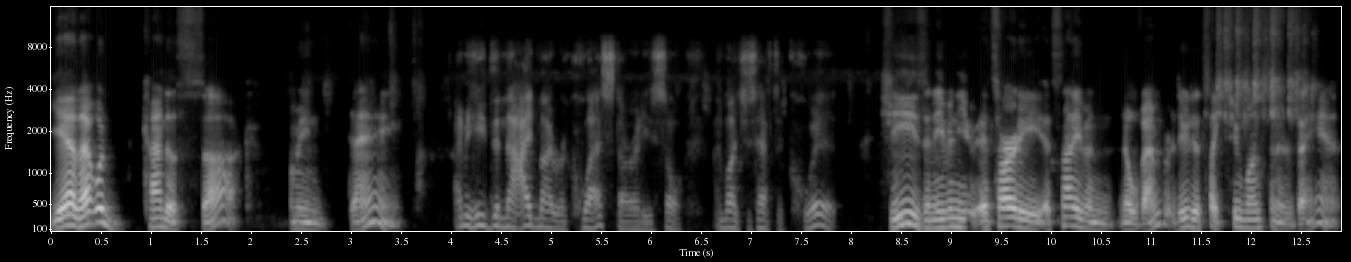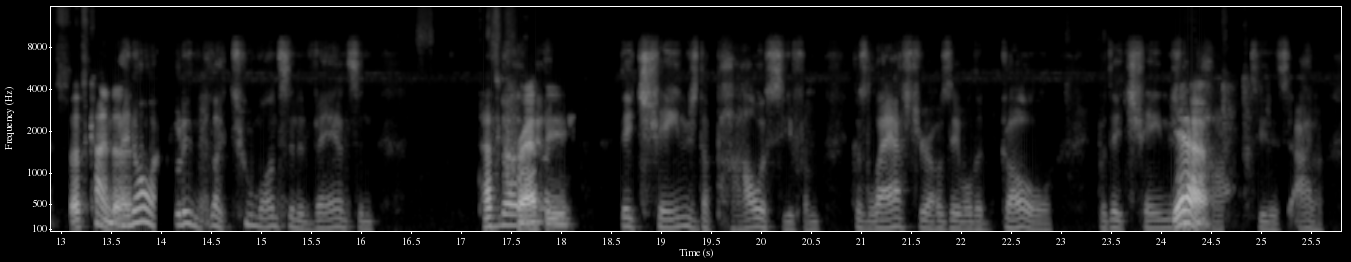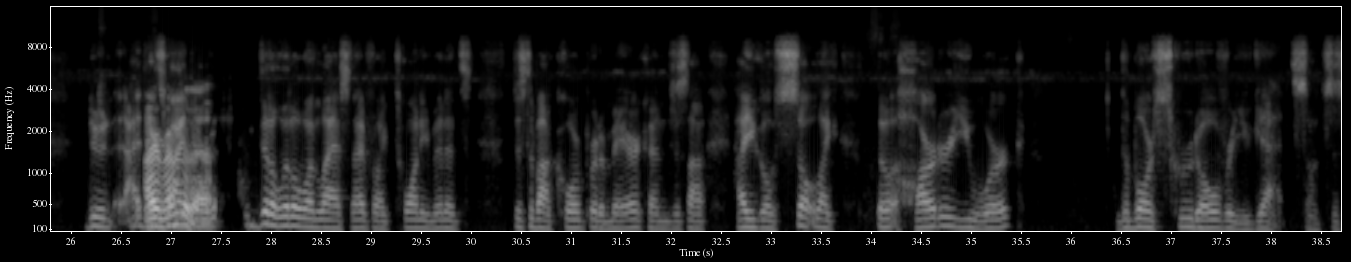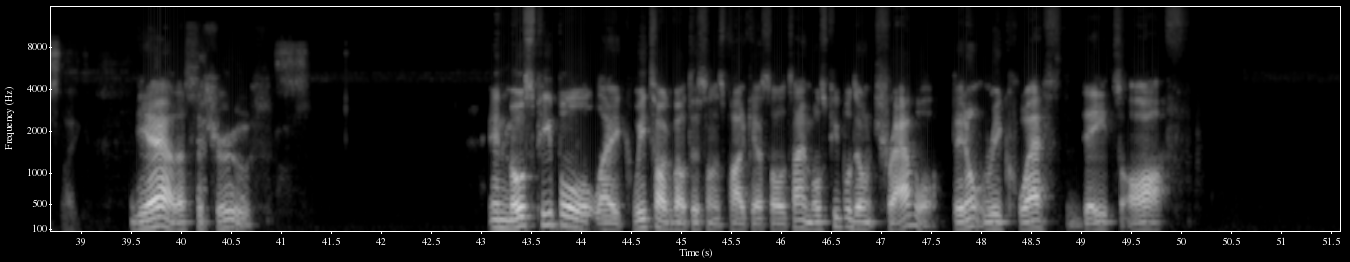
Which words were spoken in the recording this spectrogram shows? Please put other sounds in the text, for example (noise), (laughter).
Yeah, that would kind of suck. I mean, dang. I mean, he denied my request already, so I might just have to quit. Jeez, and even you, it's already, it's not even November, dude. It's like two months in advance. That's kind of. I know I put in like two months in advance, and that's No, crappy. they changed the policy from because last year I was able to go, but they changed Yeah. the policy. This I don't, dude. I, I remember did, that. Did a little one last night for like twenty minutes, just about corporate America and just how how you go so like the harder you work, the more screwed over you get. So it's just like Yeah, that's the truth. And most people, like we talk about this on this podcast all the time, most people don't travel. They don't request dates off.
